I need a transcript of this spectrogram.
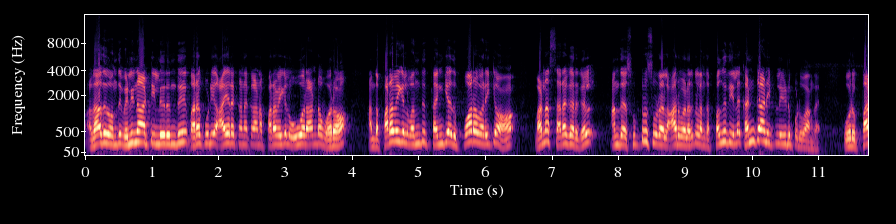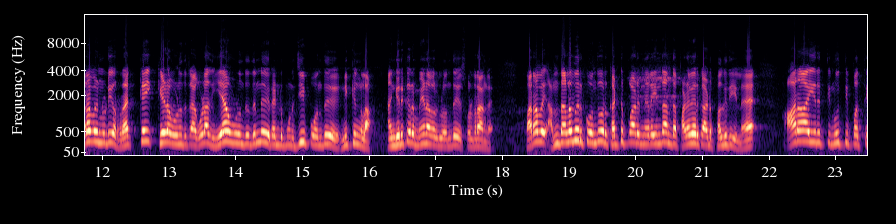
அதாவது வந்து வெளிநாட்டிலிருந்து வரக்கூடிய ஆயிரக்கணக்கான பறவைகள் ஒவ்வொரு ஆண்டும் வரும். அந்த பறவைகள் வந்து தங்கி அது போகிற வரைக்கும் வன சரகர்கள் அந்த சுற்றுச்சூழல் ஆர்வலர்கள் அந்த பகுதியில் கண்காணிப்பில் ஈடுபடுவாங்க. ஒரு பறவையினுடைய ரெக்கை கீழே விழுந்துட்டா கூட அது ஏன் விழுந்ததுன்னு ரெண்டு மூணு ஜீப் வந்து நிற்குங்களாம் அங்கே இருக்கிற மீனவர்கள் வந்து சொல்கிறாங்க பறவை அந்த அளவிற்கு வந்து ஒரு கட்டுப்பாடு நிறைந்த அந்த பழவேற்காடு பகுதியில் ஆறாயிரத்தி நூற்றி பத்து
